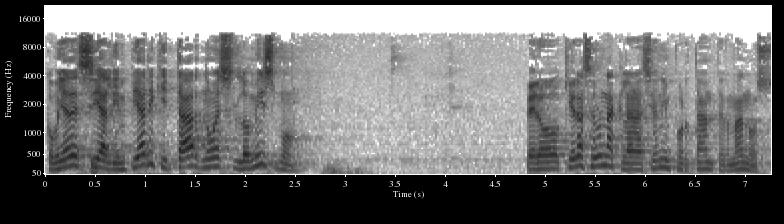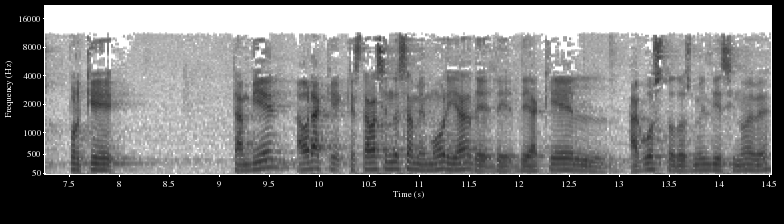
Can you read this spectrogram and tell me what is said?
Como ya decía, limpiar y quitar no es lo mismo. Pero quiero hacer una aclaración importante, hermanos, porque también, ahora que, estaba haciendo esa memoria de, de, aquel agosto 2019,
